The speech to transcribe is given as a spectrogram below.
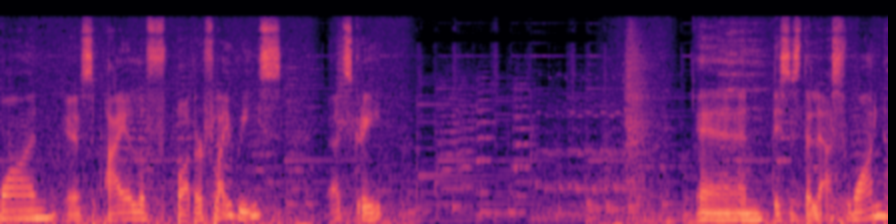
one is pile of butterfly wings. That's great. And this is the last one.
